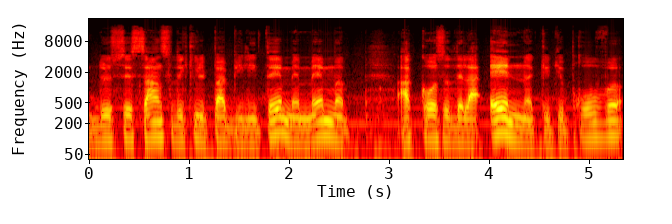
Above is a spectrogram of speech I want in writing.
de ce sens de culpabilité, mais même à cause de la haine que tu prouves,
